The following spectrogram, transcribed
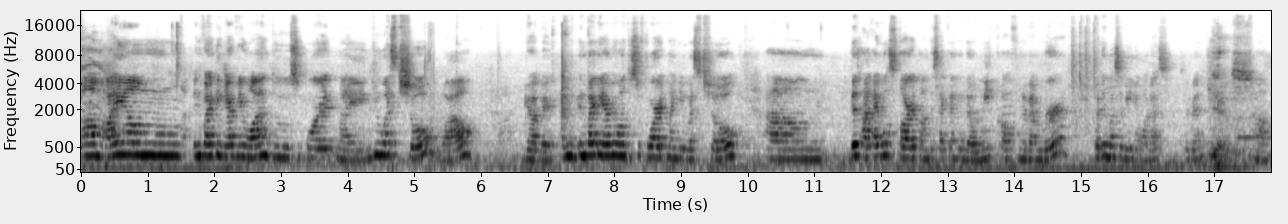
Um, I am inviting everyone to support my newest show. Wow. Grabe. I'm inviting everyone to support my newest show. Um, this, I, I will start on the second uh, week of November. Pwede ba sabihin yung oras, Sir Ben? Yes. Ah.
